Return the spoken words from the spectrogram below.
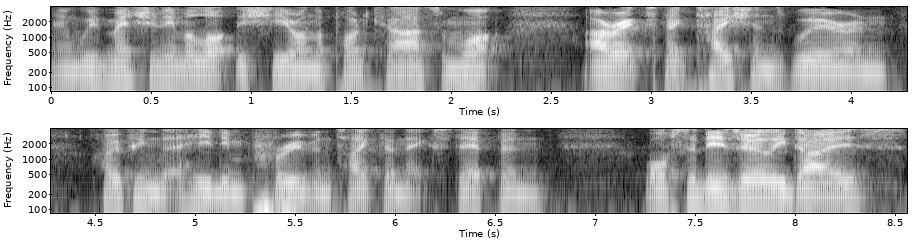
And we've mentioned him a lot this year on the podcast and what our expectations were, and hoping that he'd improve and take the next step. And whilst it is early days,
